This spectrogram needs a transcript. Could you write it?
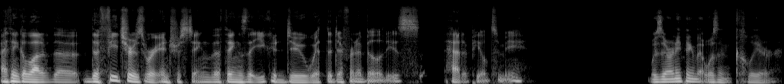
I think a lot of the the features were interesting. The things that you could do with the different abilities had appealed to me. Was there anything that wasn't clear?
